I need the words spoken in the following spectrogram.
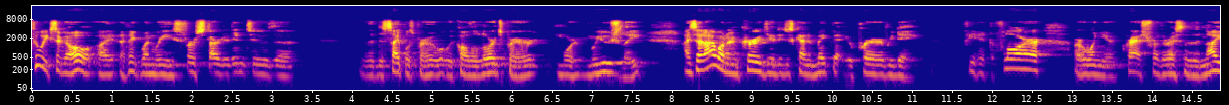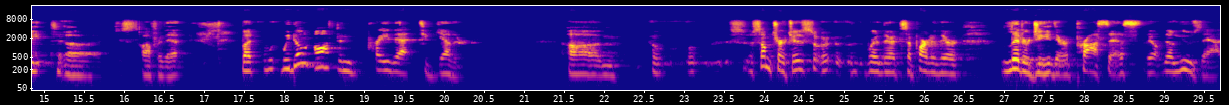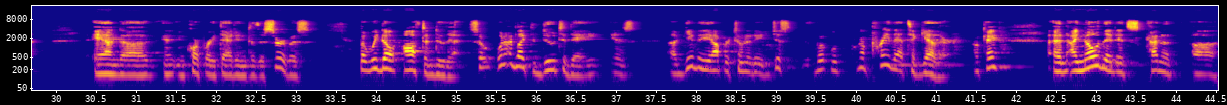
two weeks ago, I, I, think when we first started into the the disciples' prayer, what we call the Lord's Prayer, more, more usually, I said I want to encourage you to just kind of make that your prayer every day. If you hit the floor or when you crash for the rest of the night, uh, just offer that. But we don't often pray that together. Um, some churches, uh, where that's a part of their liturgy, their process, they'll, they'll use that and, uh, and incorporate that into the service. But we don't often do that. So, what I'd like to do today is uh, give you the opportunity to just, we're, we're going to pray that together, okay? And I know that it's kind of, uh,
